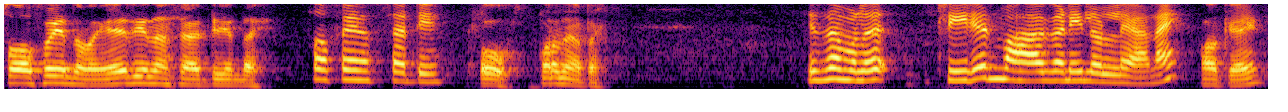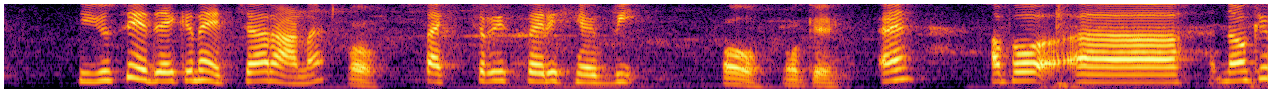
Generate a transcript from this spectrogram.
സോഫയും തുടങ്ങാം. ഏതിൽ നിന്നാണ് സ്റ്റാർട്ട് ചെയ്യണ്ടേ? സോഫയിൽ സ്റ്റാർട്ട് ചെയ്യും. ഓ പറഞ്ഞാട്ടെ. ഇത് നമ്മൾ ട്രീറ്റഡ് മഹാഗണിയിലുള്ളതാണേ ഓക്കെ യൂസ് ചെയ്തേക്കുന്ന എച്ച് ആർ ആണ്. ഓ. Structure is very heavy oh okay ഏ അപ്പോൾ നമുക്ക്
